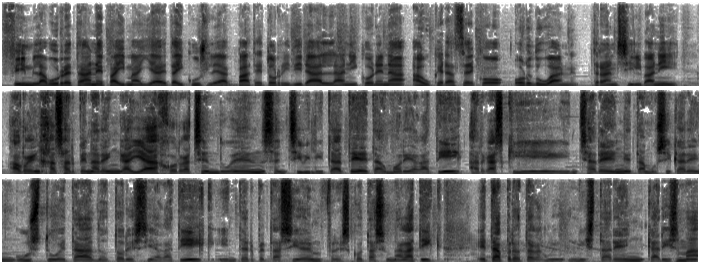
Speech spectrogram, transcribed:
Film laburretan epaimaia eta ikusleak bat etorri dira lan ikonena aukeratzeko orduan Transilbani. Aurren jasarpenaren gaia jorratzen duen sentsibilitate eta humoreagatik, argazki intxaren eta musikaren gustu eta dotoreziagatik, interpretazioen freskotasunagatik eta protagonistaren karisma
